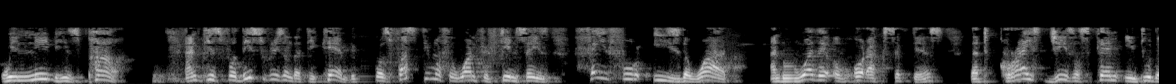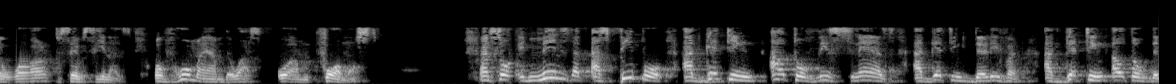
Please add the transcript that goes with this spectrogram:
We need his power. And it is for this reason that he came, because First Timothy 1.15 says, faithful is the word and worthy of all acceptance that Christ Jesus came into the world to save sinners, of whom I am the worst or am foremost. And so it means that as people are getting out of these snares, are getting delivered, are getting out of the,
